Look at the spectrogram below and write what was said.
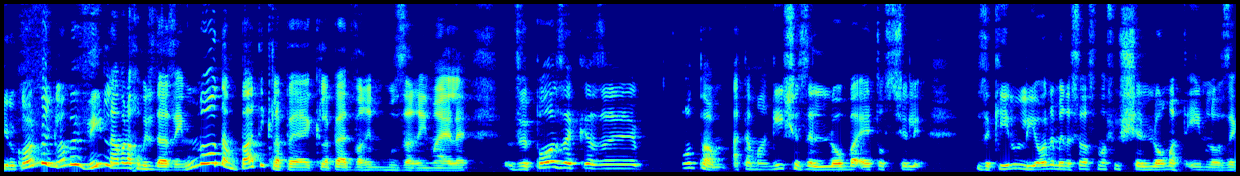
כאילו קרונברג לא מבין למה אנחנו מזדעזעים הוא מאוד אמפתי כלפי כלפי הדברים המוזרים האלה ופה זה כזה עוד פעם אתה מרגיש שזה לא באתוס שלי זה כאילו ליאונה מנסה לעשות משהו שלא מתאים לו זה.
